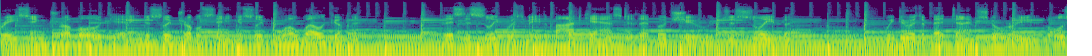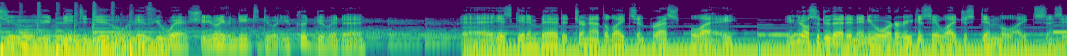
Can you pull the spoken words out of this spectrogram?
racing, trouble getting to sleep, trouble staying asleep? Well, welcome. This is Sleep With Me, the podcast that puts you to sleep. We do it a bedtime story. All you need to do, if you wish, you don't even need to do it, you could do it, uh, uh, is get in bed, turn out the lights, and press play. You could also do that in any order, or you could say, well, I just dim the lights. I say,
